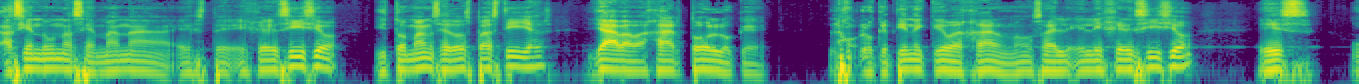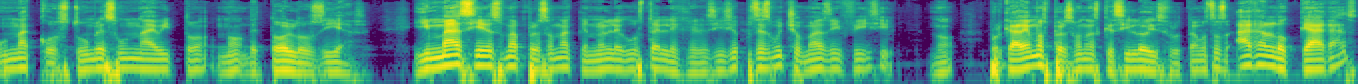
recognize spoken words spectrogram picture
haciendo una semana este ejercicio y tomándose dos pastillas, ya va a bajar todo lo que, lo, que tiene que bajar, ¿no? O sea, el, ejercicio es una costumbre, es un hábito, ¿no? De todos los días. Y más si eres una persona que no le gusta el ejercicio, pues es mucho más difícil, ¿no? Porque habemos personas que sí lo disfrutamos. Entonces, hagas lo que hagas,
